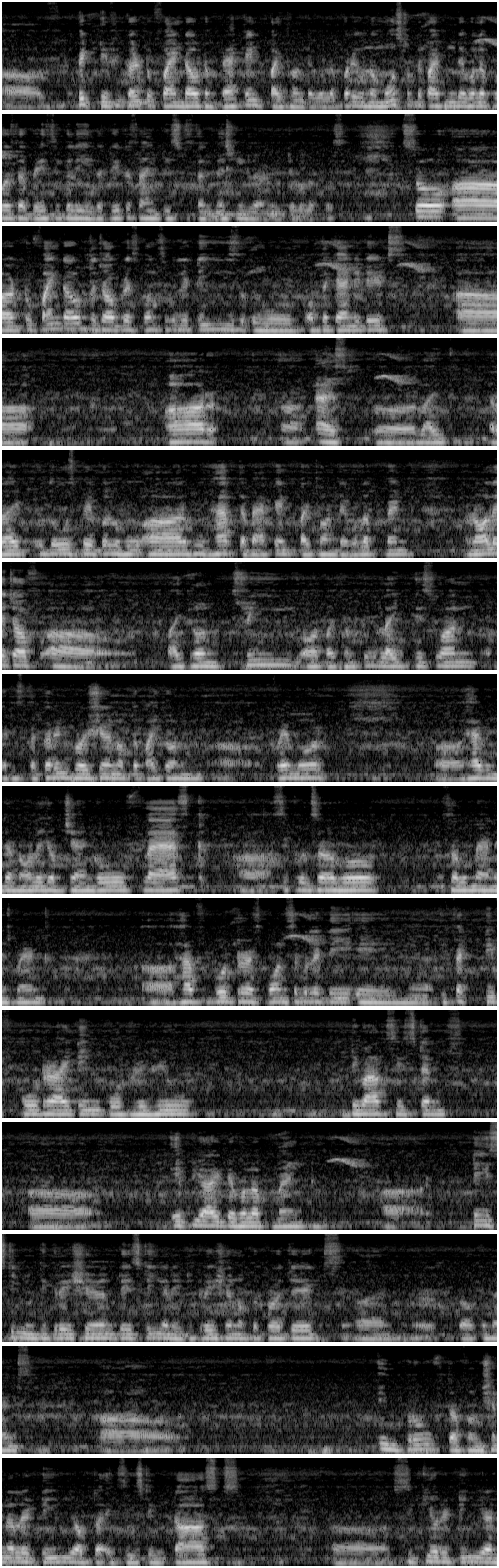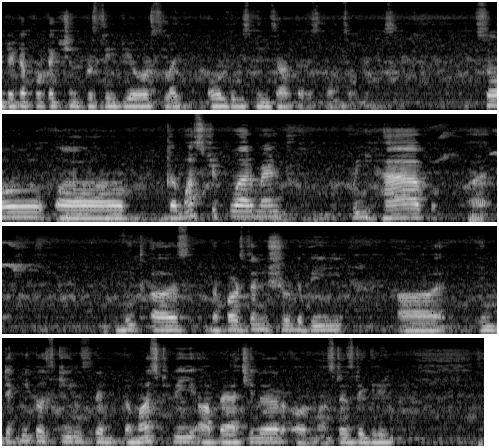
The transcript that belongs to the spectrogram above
uh, bit difficult to find out a backend Python developer. You know, most of the Python developers are basically the data scientists and machine learning developers. So, uh, to find out the job responsibilities of, of the candidates uh, are uh, as uh, like right those people who are who have the backend Python development knowledge of uh, Python 3 or Python 2 like this one that is the current version of the Python uh, framework uh, having the knowledge of Django, Flask, uh, SQL Server, server management, uh, have good responsibility in uh, effective code writing, code review, debug systems, uh, API development, uh, testing integration, testing and integration of the projects and uh, documents, uh, improve the functionality of the existing tasks, uh, security and data protection procedures, like all these things are the responsibilities. So the must requirement we have uh, with us, the person should be uh, in technical skills. There, there must be a bachelor or master's degree,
